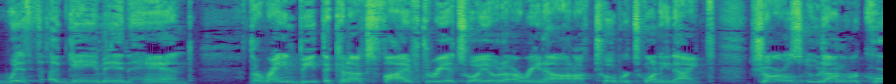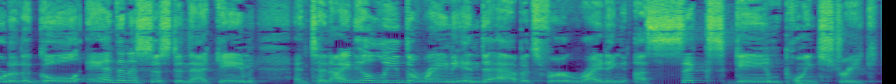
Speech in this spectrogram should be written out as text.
with a game in hand. The Reign beat the Canucks 5-3 at Toyota Arena on October 29th. Charles Hudon recorded a goal and an assist in that game, and tonight he'll lead the Reign into Abbotsford riding a six-game point streak,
